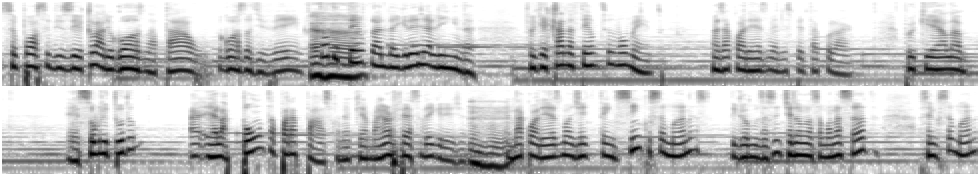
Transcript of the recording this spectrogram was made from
se eu posso dizer, claro, eu gosto do Natal, eu gosto do Advento, todo Aham. o tempo da, da igreja é linda, porque cada tempo tem um momento. Mas a quaresma é espetacular, porque ela, é, sobretudo, ela aponta para a Páscoa, né, que é a maior festa da igreja. Uhum. Na quaresma a gente tem cinco semanas, digamos assim, tirando a Semana Santa, cinco semanas,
